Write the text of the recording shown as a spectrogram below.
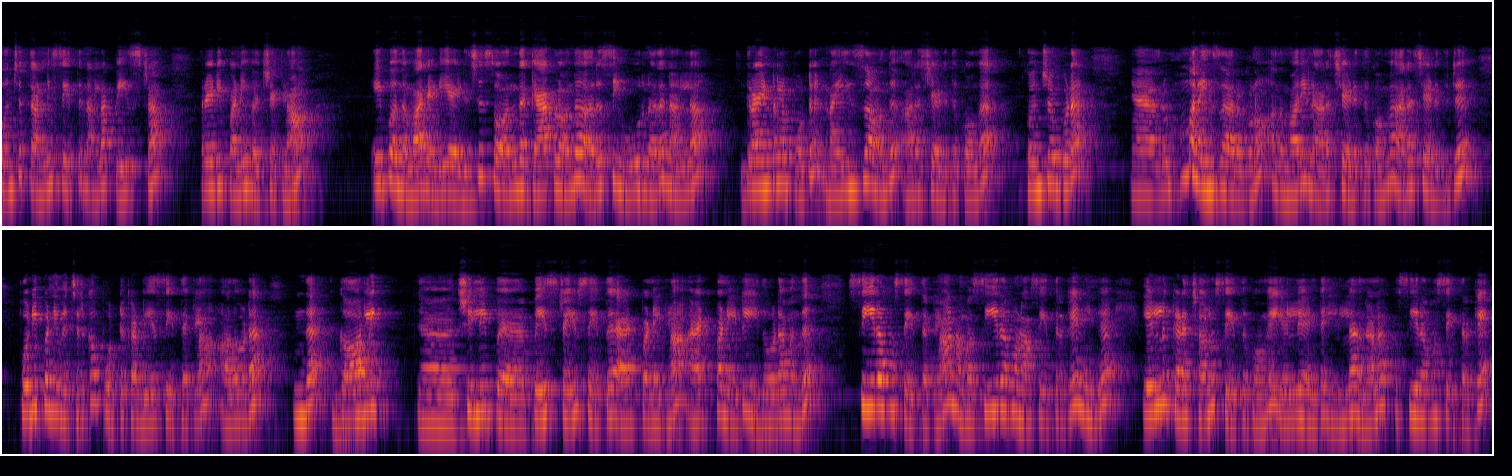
கொஞ்சம் தண்ணி சேர்த்து நல்லா பேஸ்ட்டாக ரெடி பண்ணி வச்சுக்கலாம். இப்போ இந்த மாதிரி ரெடி ஆகிடுச்சு ஸோ அந்த கேப்பில் வந்து அரிசி ஊறினதை நல்லா கிரைண்டரில் போட்டு நைஸாக வந்து அரைச்சி எடுத்துக்கோங்க. கொஞ்சம் கூட ரொம்ப நைஸாக இருக்கணும். அந்த மாதிரி அரைச்சி எடுத்துக்கோங்க. அரைச்சி எடுத்துகிட்டு பொடி பண்ணி வச்சுருக்க பொட்டுக்கடலையை சேர்த்துக்கலாம். அதோட இந்த கார்லிக் சில்லி பேஸ்ட்டையும் சேர்த்து ஆட் பண்ணிக்கலாம். ஆட் பண்ணிவிட்டு இதோட வந்து சீரகம் சேர்த்துக்கலாம். நம்ம சீரகம் நான் சேர்த்துருக்கேன். நீங்கள் எள்ளு கிடைச்சாலும் சேர்த்துக்கோங்க. எள்ளு என்கிட்ட இல்லை. அதனால் சீரகம் சேர்த்துருக்கேன்.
